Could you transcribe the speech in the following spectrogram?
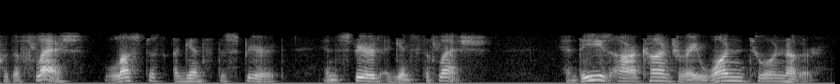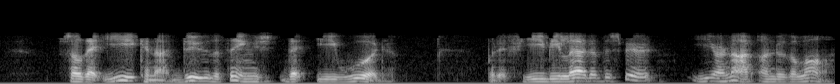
For the flesh lusteth against the Spirit, and the Spirit against the flesh. And these are contrary one to another, so that ye cannot do the things that ye would. But if ye be led of the Spirit, ye are not under the law.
